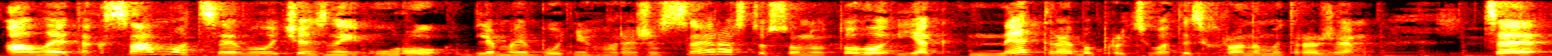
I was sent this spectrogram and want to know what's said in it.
Але так само це величезний урок для майбутнього режисера стосовно того, як не треба працювати з хронометражем. Це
